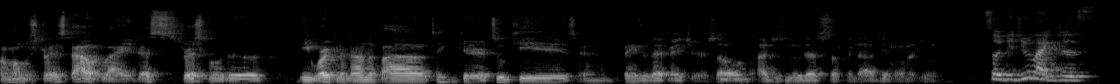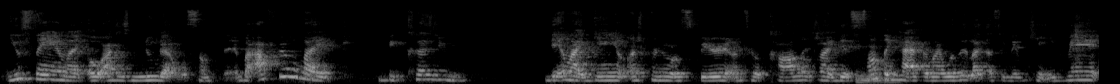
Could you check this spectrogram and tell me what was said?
my mom was stressed out. Like that's stressful to be working a nine to five, taking care of two kids and things of that nature. So. I just knew that's something that I didn't want to do. So did you like just you saying like, oh, I just knew that was something, but I feel like because you didn't like gain your entrepreneurial spirit until college? Like, did mm-hmm. something mm-hmm. happen? Like, was it like a significant event?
